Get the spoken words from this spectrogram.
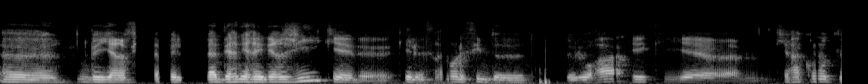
il y a un film qui s'appelle La dernière énergie, qui est, le, qui est le, vraiment le film de, Laura et qui, euh, qui raconte,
